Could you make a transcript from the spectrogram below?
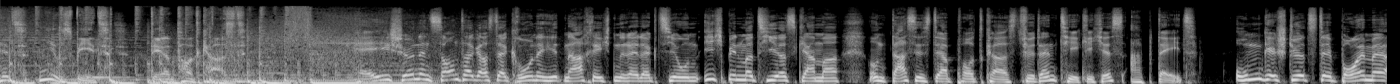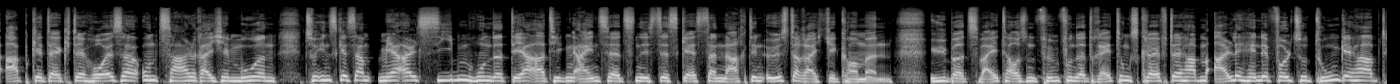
Hit Newsbeat, der Podcast. Hey, schönen Sonntag aus der Krone Hit Nachrichtenredaktion. Ich bin Matthias Klammer und das ist der Podcast für dein tägliches Update. Umgestürzte Bäume, abgedeckte Häuser und zahlreiche Muren. Zu insgesamt mehr als 700 derartigen Einsätzen ist es gestern Nacht in Österreich gekommen. Über 2500 Rettungskräfte haben alle Hände voll zu tun gehabt.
